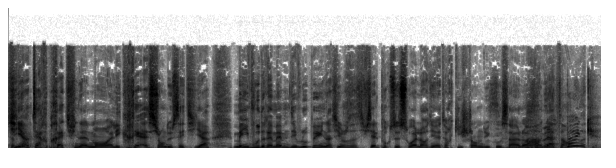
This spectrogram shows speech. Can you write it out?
qui pas. interprète finalement euh, les créations de cette IA, mais il voudrait même développer une intelligence artificielle pour que ce soit l'ordinateur qui chante du coup ça alors. Ah, mais Daft. Punk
